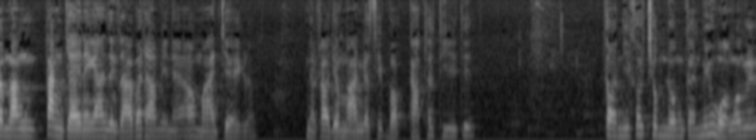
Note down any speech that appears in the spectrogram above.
กำลังตั้งใจในการศึกษาพระธรรมนี่นะเอามารเจออีกแล้วนะเขาเดี๋ยวมารกระซิบบอกกลับสักทีที่ตอนนี้เขาชุมนุมกันไม่ห่วงบ้างเลย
